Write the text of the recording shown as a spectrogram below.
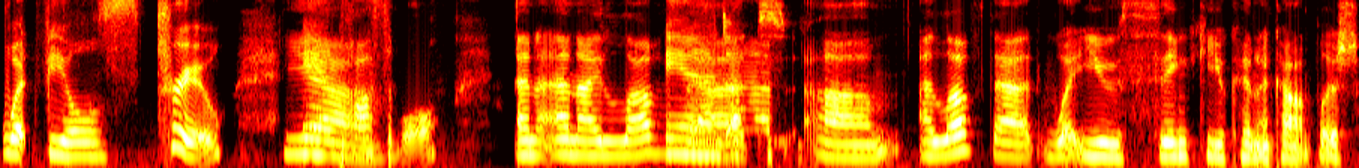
what feels true yeah. and possible. And and I love and, that. Um, um, I love that what you think you can accomplish.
